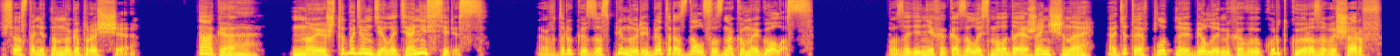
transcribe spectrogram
все станет намного проще. Ага. Ну и что будем делать, а не Сирис? Вдруг из-за спину ребят раздался знакомый голос. Позади них оказалась молодая женщина, одетая в плотную белую меховую куртку и розовый шарф,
